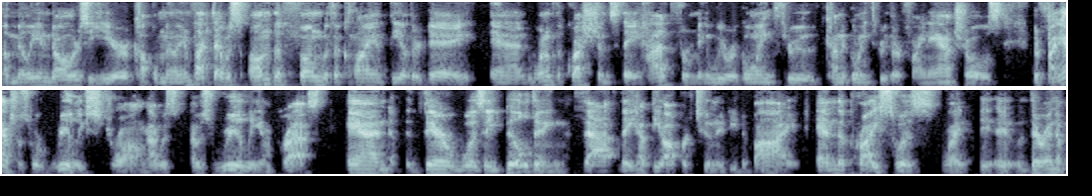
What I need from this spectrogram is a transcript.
a million dollars a year, a couple million. In fact, I was on the phone with a client the other day, and one of the questions they had for me, we were going through, kind of going through their financials. Their financials were really strong. I was, I was really impressed and there was a building that they had the opportunity to buy. And the price was like it, it, they're in a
